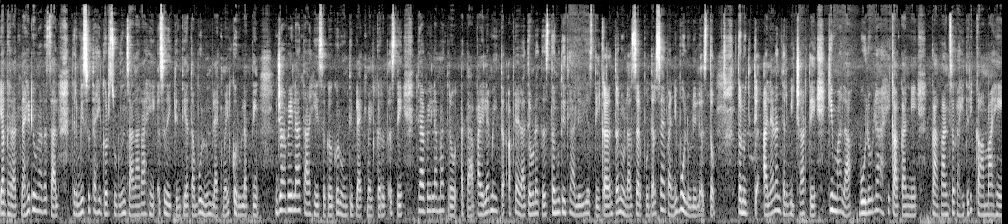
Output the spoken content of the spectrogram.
या घरात नाही ठेवणार असाल तर मी स्वतः हे घर सोडून जाणार आहे असं देखील ती आता बोलून ब्लॅकमेल करू लागते. ज्यावेळेला आता हे सगळं करून ती ब्लॅकमेल करत असते त्यावेळेला मात्र आता पाहायला मिळतं. आपल्याला तेवढ्यातच तनू तिथे आलेली असते. कारण तनूला सरपोतदार साहेबांनी बोलवलेलं असतं. तनू तिथे आल्यानंतर विचारते की मला बोलवलं आहे काकांनी. काकांचं काहीतरी काम आहे.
